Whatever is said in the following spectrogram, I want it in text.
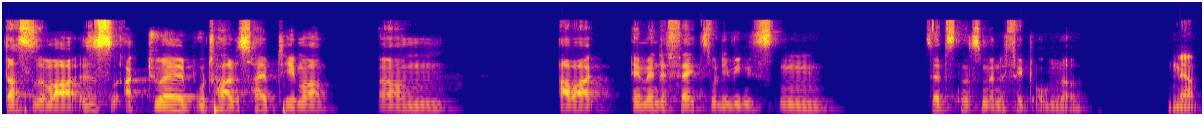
das war, es ist aktuell brutales Hype-Thema. Ähm, aber im Endeffekt, so die wenigsten setzen es im Endeffekt um. Ne? Ja.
